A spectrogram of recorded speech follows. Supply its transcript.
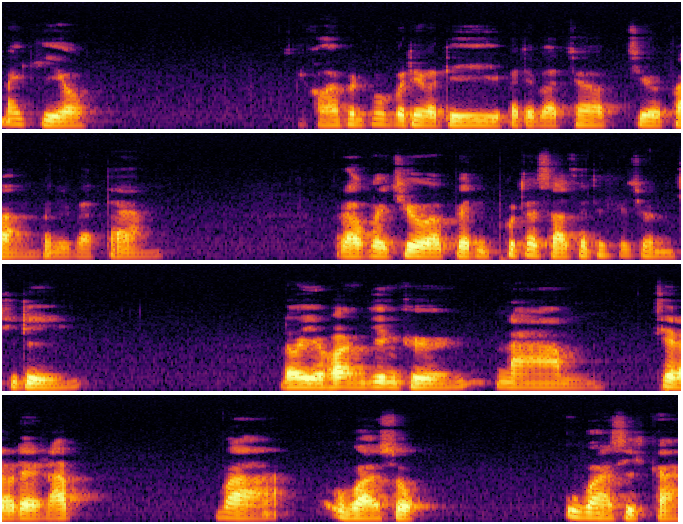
ไม่เกี่ยว ขอให้เป็นผู้ปฏิบัติดี ปฏิบัติชอบเชื่อฟังปฏิบัติตาม เราก็เชื่อว่าเป็นพุทธศาสนิกชนที่ดี โดยเฉพาะอย่างยิ่งคือนามที่เราได้รับว่าอุบาสกอุบาสิกา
